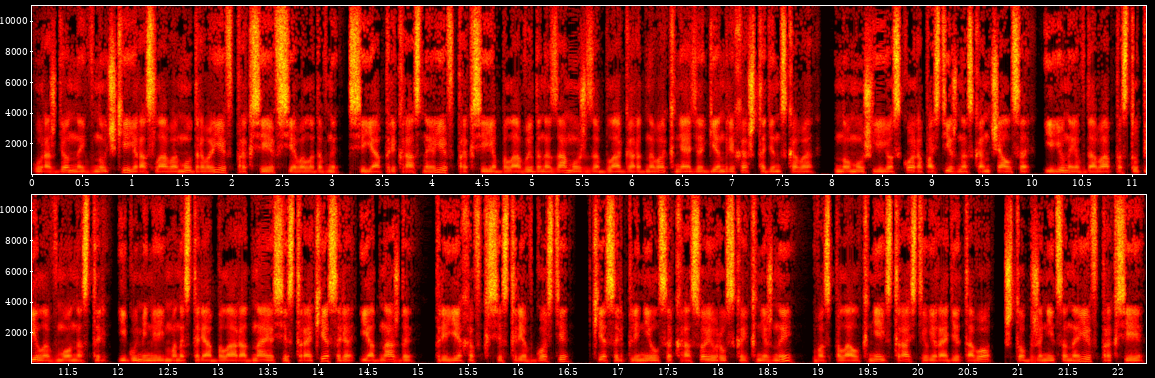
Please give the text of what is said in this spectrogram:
урожденной внучки Ярослава Мудрого Евпроксия Всеволодовны. Сия прекрасная Евпроксия была выдана замуж за благородного князя Генриха Штадинского, но муж ее скоро постижно скончался, и юная вдова поступила в монастырь. Игуменей монастыря была родная сестра кесаря, и однажды, приехав к сестре в гости, Кесарь пленился красою русской княжны, воспалал к ней страстью и ради того, чтобы жениться на Евпроксии,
